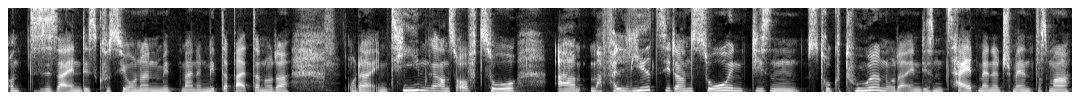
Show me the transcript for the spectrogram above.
und das ist auch in Diskussionen mit meinen Mitarbeitern oder, oder im Team ganz oft so, ähm, man verliert sie dann so in diesen Strukturen oder in diesem Zeitmanagement, dass man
